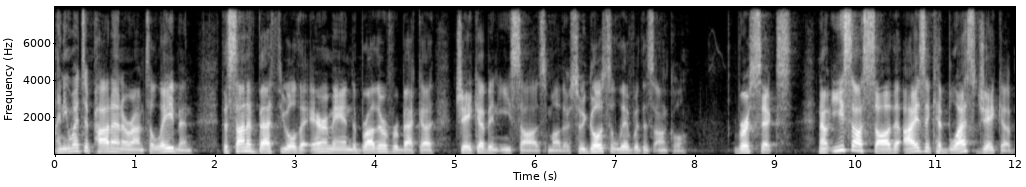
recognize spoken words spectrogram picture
and he went to Paddan Aram to Laban, the son of Bethuel, the Aramean, the brother of Rebekah, Jacob and Esau's mother. So he goes to live with his uncle. Verse 6 Now Esau saw that Isaac had blessed Jacob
